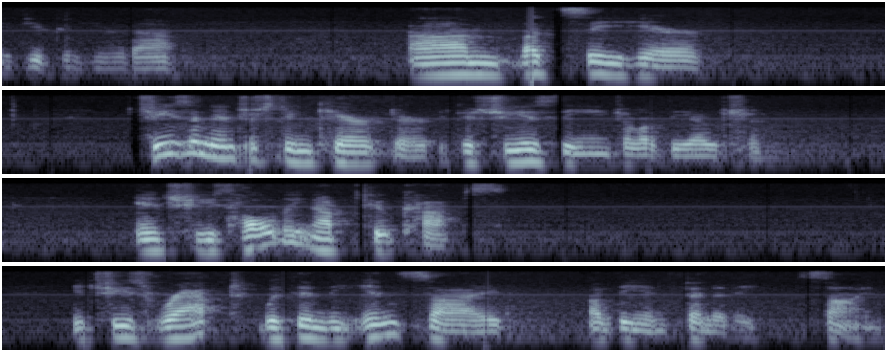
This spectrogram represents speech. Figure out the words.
if you can hear that. Um, let's see here. She's an interesting character because she is the angel of the ocean. And she's holding up two cups. And she's wrapped within the inside of the infinity sign.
